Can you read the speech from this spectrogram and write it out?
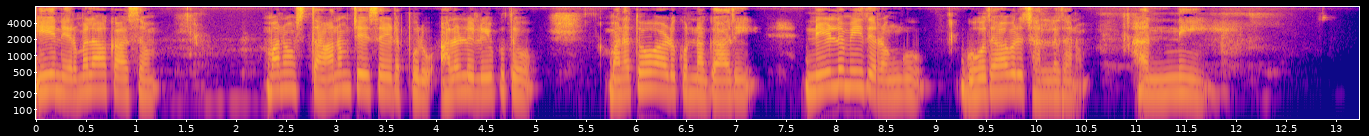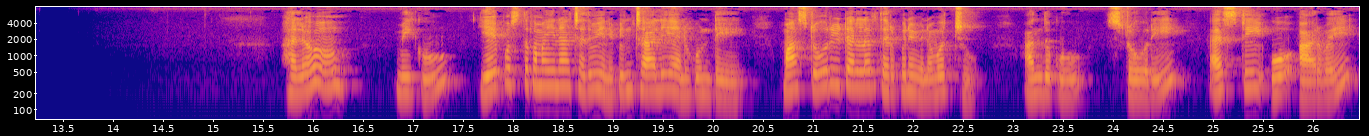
ఈ నిర్మలాకాశం మనం స్నానం చేసేటప్పుడు అలలు లేపుతో మనతో ఆడుకున్న గాలి నీళ్ళ మీది రంగు గోదావరి చల్లదనం అన్నీ. హలో మీకు ఏ పుస్తకమైనా చదివి వినిపించాలి అనుకుంటే మా స్టోరీ టెల్లర్ తెరపుని వినవచ్చు. అందుకు story S T O R Y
